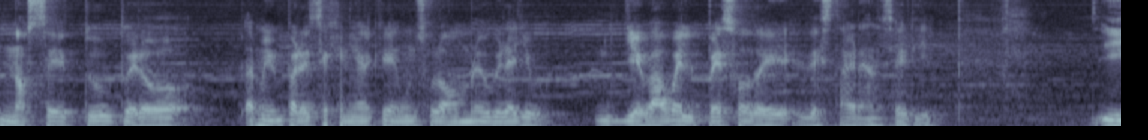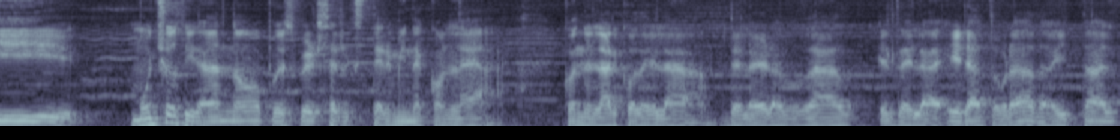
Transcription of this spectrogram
No sé tú, pero a mí me parece genial que un solo hombre hubiera llevado el peso de, esta gran serie. Y muchos dirán, no, pues Berserk termina con la con el arco de la, de la era dorada, de la era dorada y tal.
